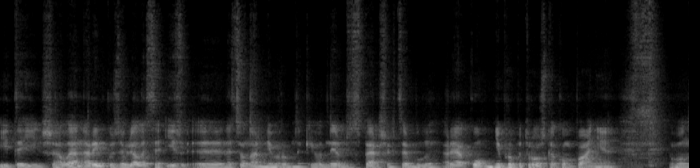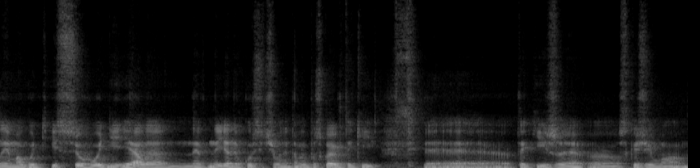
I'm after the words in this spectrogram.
і те інше. Але на ринку з'являлися і е, національні виробники. Одним з перших це були Реаком, Дніпропетровська компанія. Вони, мабуть, і сьогодні є, але не, не, я не в курсі, чи вони там випускають такі, е, такі же, е, скажімо,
